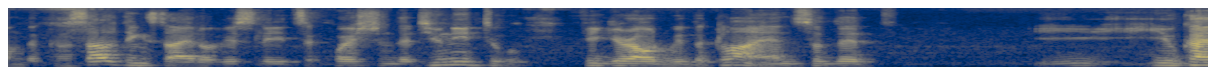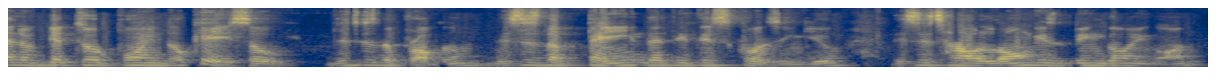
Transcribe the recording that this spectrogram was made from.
on the consulting side, obviously, it's a question that you need to figure out with the client so that you kind of get to a point. Okay, so this is the problem. This is the pain that it is causing you. This is how long it's been going on.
